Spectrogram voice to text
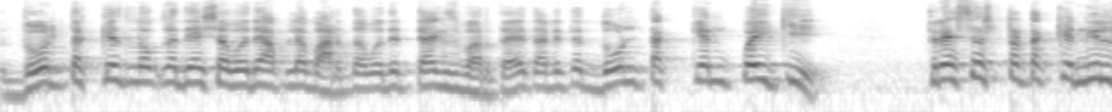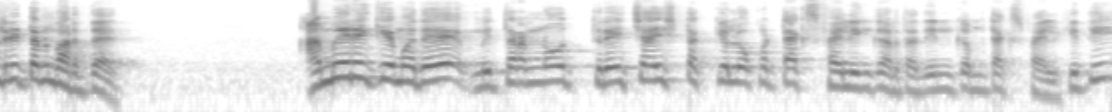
दोन टक्केच लोक देशामध्ये आपल्या भारतामध्ये टॅक्स भरतायत आणि ते दोन टक्क्यांपैकी त्रेसष्ट टक्के नील रिटर्न भरतायत. अमेरिकेमध्ये मित्रांनो त्रेचाळीस टक्के लोक टॅक्स फायलिंग करतात इन्कम टॅक्स फाईल. किती?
